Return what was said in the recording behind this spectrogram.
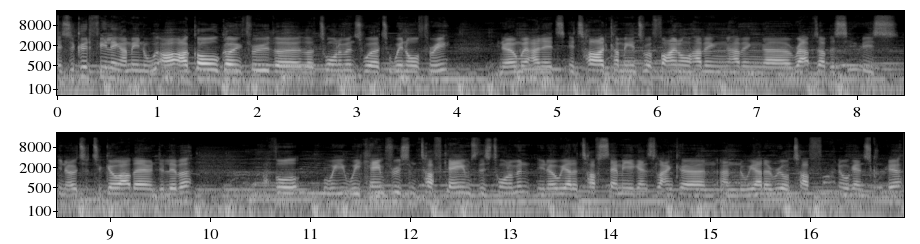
It's a good feeling. I mean, our, goal going through the, the tournaments were to win all three. You know, and it's it's hard coming into a final, having having uh, wrapped up the series. You know, to, to go out there and deliver. Thought we, we came through some tough games this tournament. You know, we had a tough semi against Lanka and, and we had a real tough final against Korea.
